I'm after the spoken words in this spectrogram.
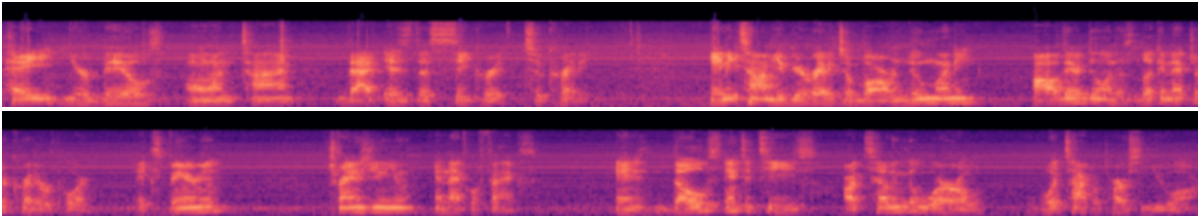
Pay your bills on time. That is the secret to credit. Anytime you get ready to borrow new money, all they're doing is looking at your credit report, Experian, TransUnion, and Equifax. And those entities are telling the world what type of person you are.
